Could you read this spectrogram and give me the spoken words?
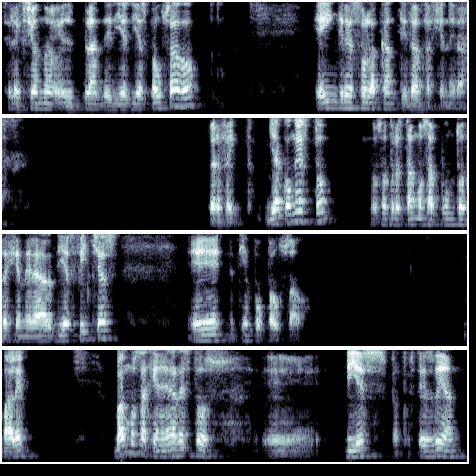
Selecciono el plan de 10 días pausado e ingreso la cantidad a generar. Perfecto. Ya con esto, nosotros estamos a punto de generar 10 fichas eh, de tiempo pausado. ¿Vale? Vamos a generar estos 10 eh, para que ustedes vean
